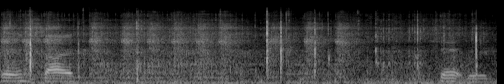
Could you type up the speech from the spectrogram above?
They're inside. Shit, dude.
